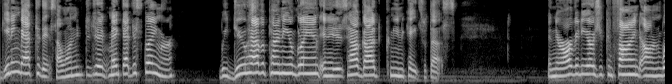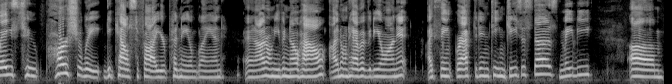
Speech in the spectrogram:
getting back to this, I wanted to make that disclaimer. We do have a pineal gland, and it is how God communicates with us. And there are videos you can find on ways to partially decalcify your pineal gland. And I don't even know how. I don't have a video on it. I think Grafted in Team Jesus does, maybe. Um,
